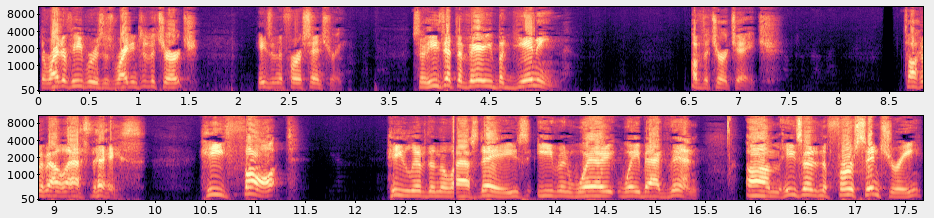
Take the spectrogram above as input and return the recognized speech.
The writer of Hebrews is writing to the church. He's in the first century. So he's at the very beginning of the church age. Talking about last days. He thought he lived in the last days, even way, way back then. Um, he said in the first century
